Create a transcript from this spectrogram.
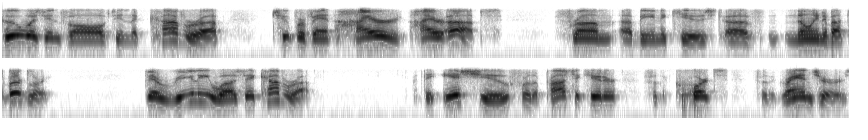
who was involved in the cover up to prevent higher higher ups from uh, being accused of knowing about the burglary. There really was a cover up. The issue for the prosecutor, for the courts, for the grand jurors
